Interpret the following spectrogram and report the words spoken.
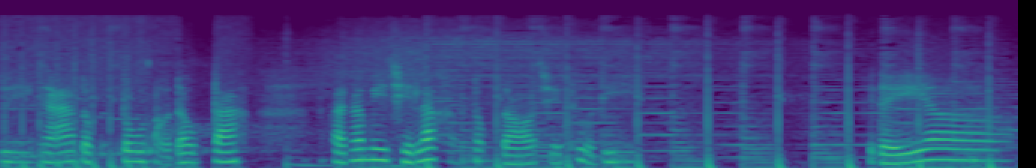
Duy ngã độc tôn ở đâu ta? Phải Ngami chế lắc kháng độc đó, chế thử đi. Cái đấy uh...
